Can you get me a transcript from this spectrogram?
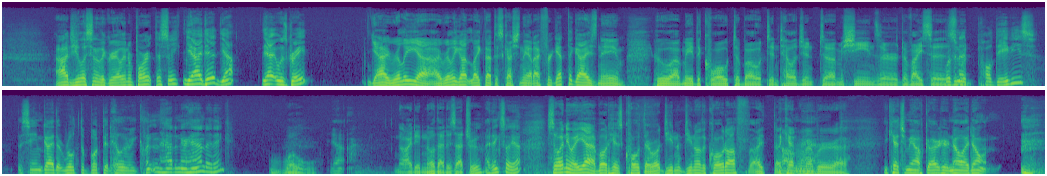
Uh, did you listen to the Grayling Report this week? Yeah, I did. Yeah, yeah, it was great. Yeah, I really, uh, I really got like that discussion they had. I forget the guy's name who uh, made the quote about intelligent uh, machines or devices. Wasn't would- it Paul Davies, the same guy that wrote the book that Hillary Clinton had in her hand? I think. Whoa. Yeah, No, I didn't know that. Is that true? I think so. Yeah. So anyway, yeah, about his quote there. What do you do? You know the quote off? I I Oh, can't man. remember. Uh, You're catching me off guard here. No, I don't.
